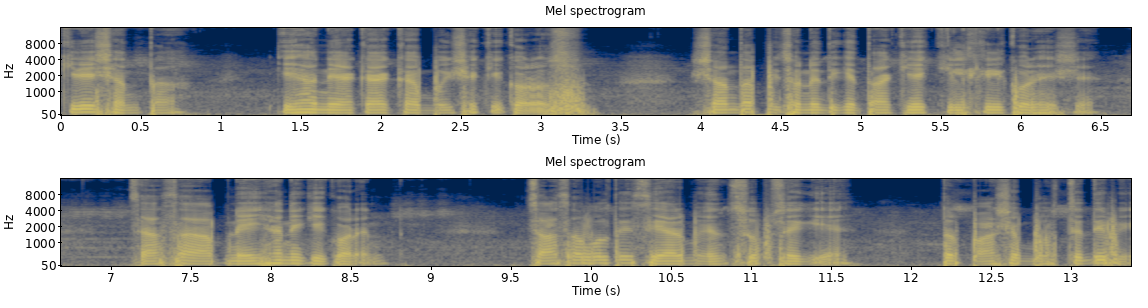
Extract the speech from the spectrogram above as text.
কিরে শান্তা, ইহানে একা একা বৈশে কী করস? শান্তা পিছনের দিকে তাকিয়ে কিলকিল করে হেসে, চাচা, আপনি এইখানে কি করেন? চাচা বলতে চেয়ারম্যান, চুপসে গিয়ে। তোর পাশে বসতে দিবি?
